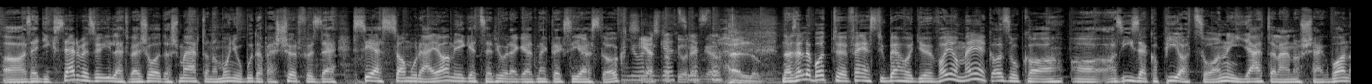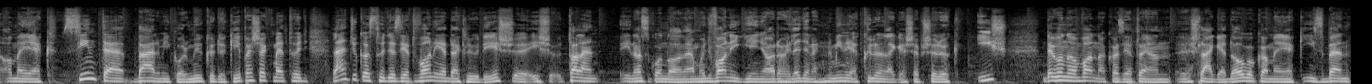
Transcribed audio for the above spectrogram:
az egyik szervező, illetve Zsoldos Márton, a Monyó Budapest sörfőzde CS szamurája. Még egyszer jó reggelt nektek, sziasztok! Jó Sziasztok, reggelt, jó reggelt. sziasztok. Hello. Na az előbb ott fejeztük be, hogy vajon melyek azok a, a, az ízek a piacon, így általánosságban, amelyek szinte bármikor működőképesek, mert hogy látjuk azt, hogy azért van érdeklődés, és talán én azt gondolnám, hogy van igény arra, hogy legyenek minél különlegesebb sörök is, de gondolom vannak azért olyan sláger dolgok, amelyek ízben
